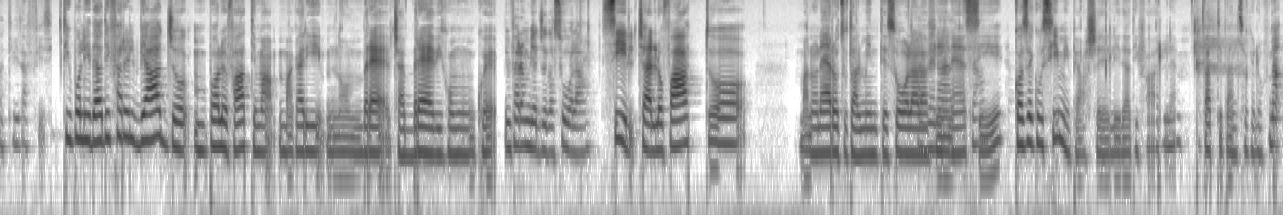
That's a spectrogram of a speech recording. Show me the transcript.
attività fisica? Tipo l'idea di fare il viaggio, un po' le ho fatti, ma magari non bre- cioè brevi comunque. Di fare un viaggio da sola? Sì, cioè l'ho fatto, ma non ero totalmente sola alla fine, sì. Cose così mi piace l'idea di farle. Infatti penso che lo faccio. Ma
